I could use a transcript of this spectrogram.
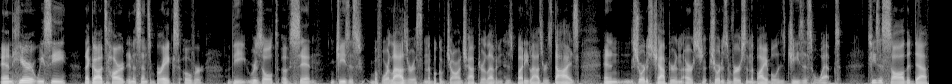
And here we see that God's heart, in a sense, breaks over the result of sin. Jesus, before Lazarus in the book of John, chapter 11, his buddy Lazarus dies. And the shortest chapter, in, or sh- shortest verse in the Bible is Jesus wept. Jesus saw the death,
